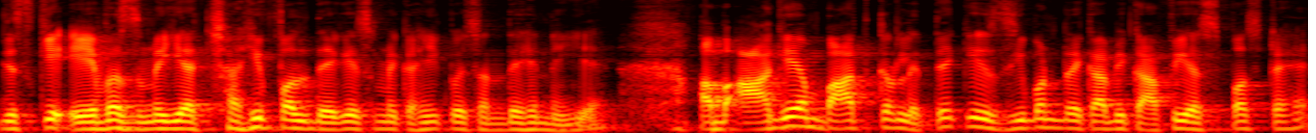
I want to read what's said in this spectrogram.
जिसके एवज में ये अच्छा ही फल देगा, इसमें कहीं कोई संदेह नहीं है। अब आगे हम बात कर लेते हैं कि जीवन रेखा भी काफ़ी स्पष्ट है,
